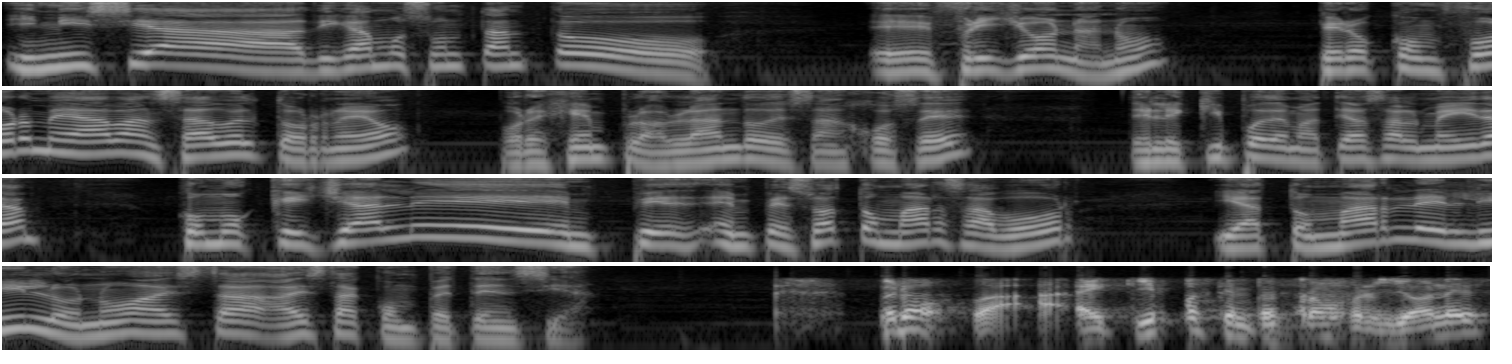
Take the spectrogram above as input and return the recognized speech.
inicia, digamos, un tanto eh, frillona, ¿no? Pero conforme ha avanzado el torneo, por ejemplo, hablando de San José, del equipo de Matías Almeida, como que ya le empe- empezó a tomar sabor y a tomarle el hilo, ¿no? A esta, a esta competencia. Bueno, a- equipos que empezaron frillones,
